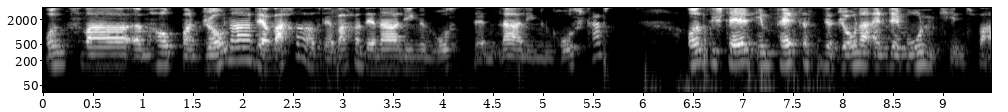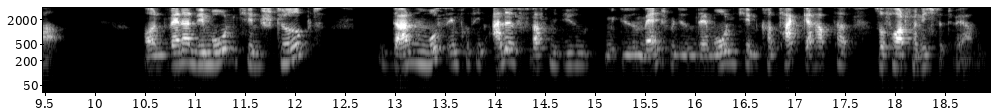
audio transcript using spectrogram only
Und zwar ähm, Hauptmann Jonah, der Wache, also der Wache der naheliegenden, Groß, der naheliegenden Großstadt. Und sie stellen eben fest, dass dieser Jonah ein Dämonenkind war. Und wenn ein Dämonenkind stirbt, dann muss im Prinzip alles, was mit diesem, mit diesem Mensch, mit diesem Dämonenkind Kontakt gehabt hat, sofort vernichtet werden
